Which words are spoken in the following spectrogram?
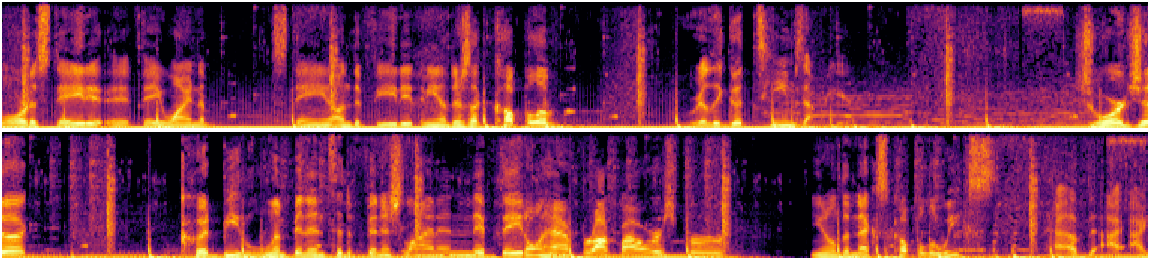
Florida State, if they wind up staying undefeated, you know, there's a couple of really good teams out here. Georgia could be limping into the finish line, and if they don't have Brock Bowers for you know the next couple of weeks, have I, I,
